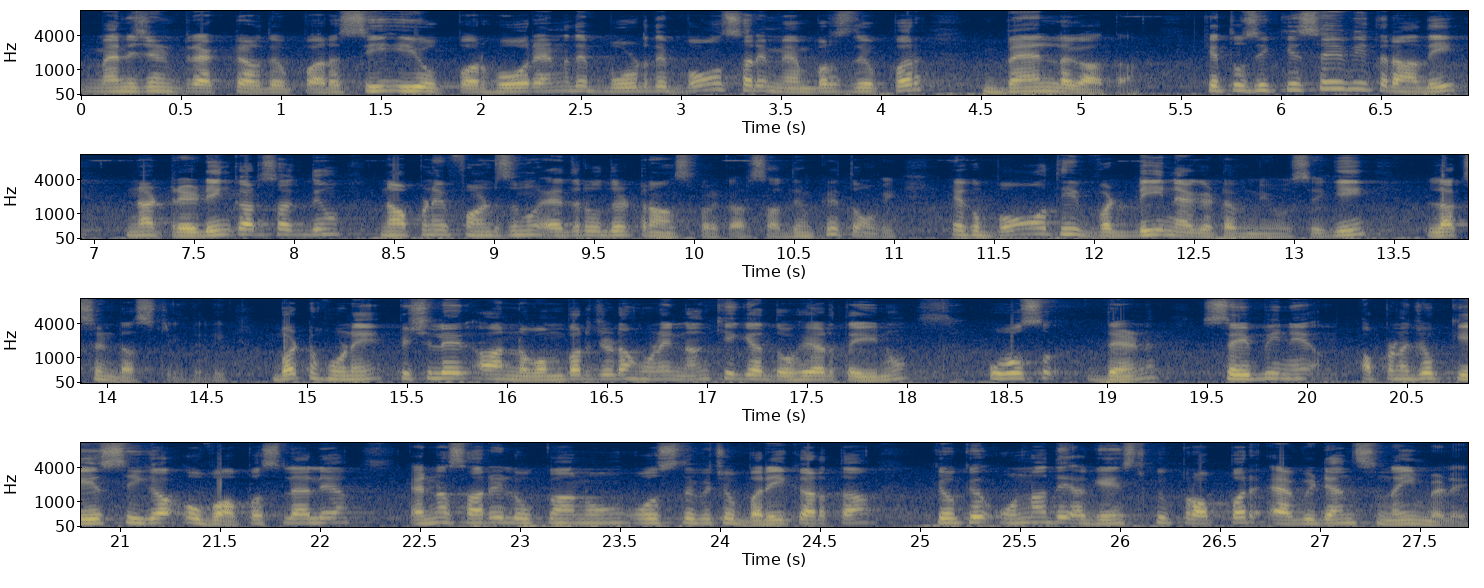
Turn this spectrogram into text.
ਮੈਨੇਜਿੰਗ ਡਾਇਰੈਕਟਰ ਦੇ ਉੱਪਰ ਸੀਈਓ ਉੱਪਰ, ਹੋਰ ਇਹਨਾਂ ਦੇ ਬੋਰਡ ਦੇ ਬਹੁਤ ਸਾਰੇ ਮੈਂਬਰਸ ਦੇ ਉੱਪਰ ਬੈਨ ਲਗਾਤਾ। ਕਿ ਤੁਸੀਂ ਕਿਸੇ ਵੀ ਤਰ੍ਹਾਂ ਦੀ ਨਾ ਟ੍ਰੇਡਿੰਗ ਕਰ ਸਕਦੇ ਹੋ, ਨਾ ਆਪਣੇ ਫੰਡਸ ਨੂੰ ਇਧਰ ਉਧਰ ਟ੍ਰਾਂਸਫਰ ਕਰ ਸਕਦੇ ਹੋ, ਕਿਤੋਂ ਵੀ। ਇੱਕ ਬਹੁਤ ਹੀ ਵੱਡੀ 네ਗੇਟਿਵ ਨਿਊਜ਼ ਸੀਗੀ ਲਕਸ ਇੰਡਸਟਰੀ ਦੇ ਲਈ। ਬਟ ਹੁਣੇ ਪਿਛਲੇ ਆ ਨਵੰਬਰ ਜਿਹੜਾ ਹੁਣੇ ਲੰਘ ਕੇ ਗਿਆ 2023 ਨੂੰ, ਉਸ ਦਿਨ ਸੇਬੀ ਨੇ ਆਪਣਾ ਜੋ ਕੇਸ ਸੀਗਾ ਉਹ ਵਾਪਸ ਲੈ ਲਿਆ। ਇਹਨਾਂ ਸਾਰੇ ਲੋਕਾਂ ਨੂੰ ਉਸ ਦੇ ਵਿੱਚੋਂ ਬਰੀ ਕਰਤਾ, ਕਿਉਂਕਿ ਉਹਨਾਂ ਦੇ ਅਗੇਂਸਟ ਕੋਈ ਪ੍ਰੋਪਰ ਐਵੀਡੈਂਸ ਨਹੀਂ ਮਿਲੇ।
